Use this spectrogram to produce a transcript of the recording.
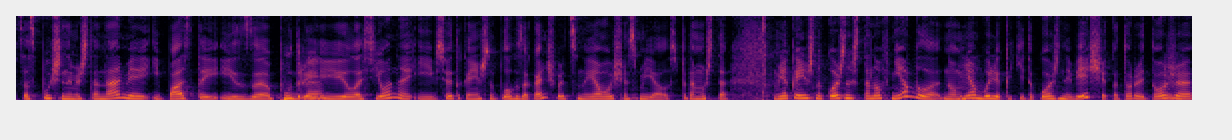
со спущенными штанами и пастой из э, пудры да. и лосьона, и все это, конечно, плохо заканчивается, но я очень смеялась, потому что у меня, конечно, кожных штанов не было, но у меня были какие-то кожные вещи, которые тоже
